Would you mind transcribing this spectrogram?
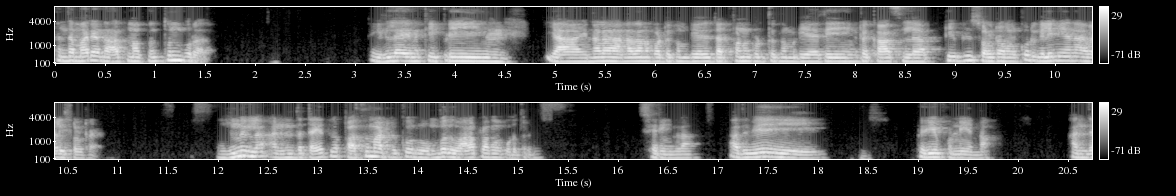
அந்த மாதிரி அந்த ஆத்மாக்கள் வந்து துன்புறாது இல்ல எனக்கு இப்படி யா என்னால அன்னதானம் போட்டுக்க முடியாது தர்ப்பணம் கொடுத்துக்க முடியாது என்கிட்ட காசு இல்லை அப்படி இப்படி சொல்றவங்களுக்கு ஒரு எளிமையான வழி சொல்றேன். ஒன்றும் இல்லை. அந்த டயத்துல பசுமாட்டுக்கு ஒரு ஒன்பது வாழைப்பழங்கள் கொடுத்துருங்க. சரிங்களா? அதுவே பெரிய புண்ணியம் தான் அந்த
